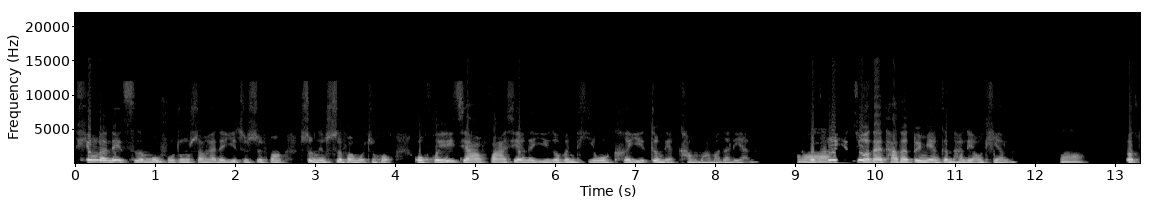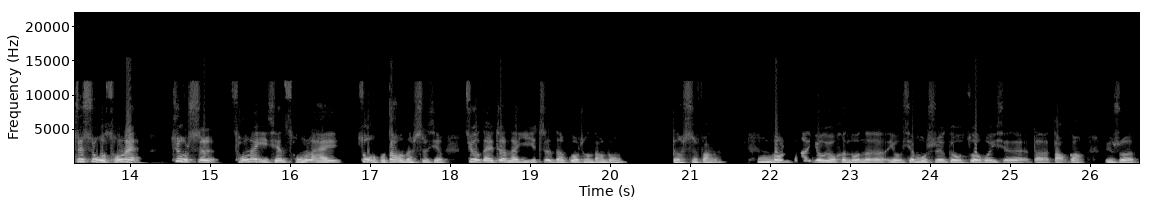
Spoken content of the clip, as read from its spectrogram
听了那次母腹中伤害的一次释放，圣灵释放我之后，我回家发现了一个问题，我可以正脸看我妈妈的脸了，我可以坐在她的对面跟她聊天了。啊，呃，这是我从来就是从来以前从来做不到的事情，就在这样的医治的过程当中得释放了。嗯，后来呢，又有很多呢，有些牧师给我做过一些的祷告，比如说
